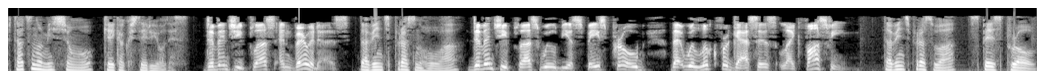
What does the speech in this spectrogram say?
2つのミッションを計画しているようです。 Da Vinci Plus and Veritas. ダヴィンチプラスの方は Da Vinci Plus will be a space probe that will look for gases like phosphine. ダヴィンチプラスは Space Probe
